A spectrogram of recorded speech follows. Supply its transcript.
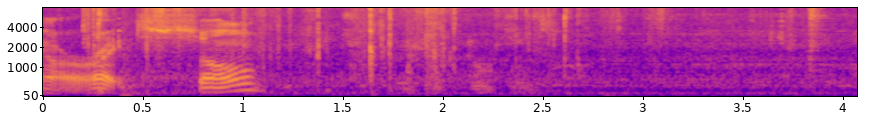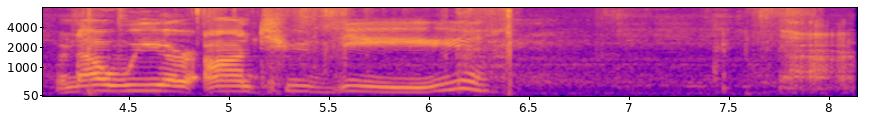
Alright, so now we are on to the uh,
